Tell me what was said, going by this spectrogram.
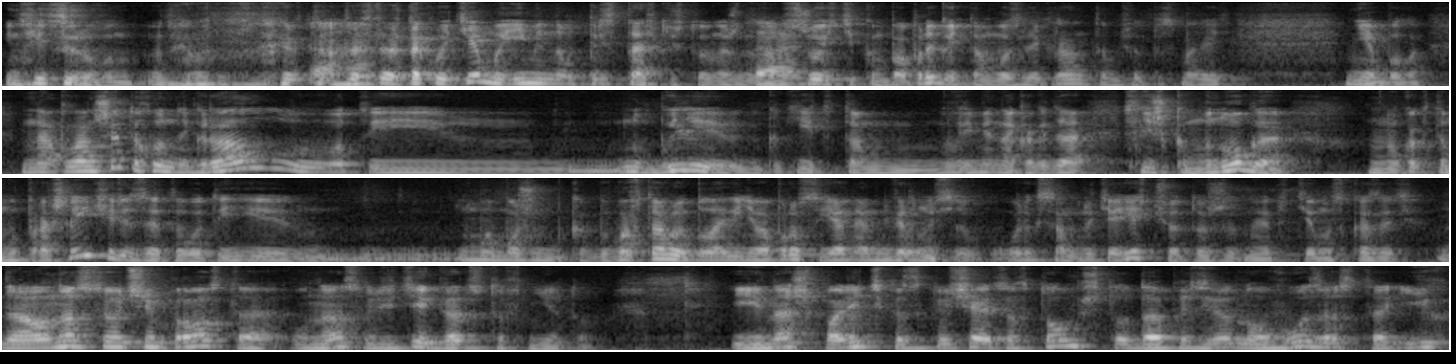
инфицирован Ага. такой темой именно вот приставки, что нужно там с джойстиком попрыгать там возле экрана, там что-то посмотреть. Не было. На планшетах он играл, вот и ну, были какие-то там времена, когда слишком много, но как-то мы прошли через это вот, и мы можем как бы во второй половине вопроса, я, наверное, вернусь. Александр, у тебя есть что тоже на эту тему сказать? Да, у нас все очень просто. У нас у детей гаджетов нету. И наша политика заключается в том, что до определенного возраста их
